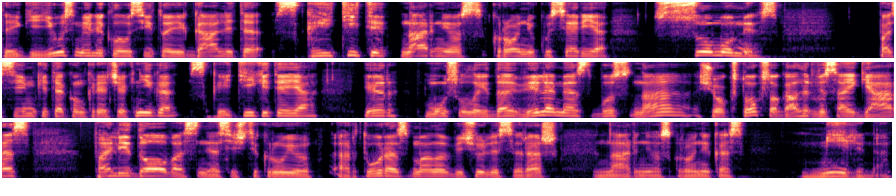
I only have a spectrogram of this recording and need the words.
Taigi jūs, mėly klausytojai, galite skaityti Narnijos kronikų seriją su mumis. Pasiimkite konkrečią knygą, skaitykite ją ir mūsų laida Vilėmės bus, na, šioks toks, o gal ir visai geras palydovas, nes iš tikrųjų Artūras mano bičiulis ir aš Narnijos kronikas mylime.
